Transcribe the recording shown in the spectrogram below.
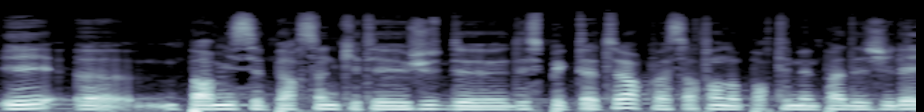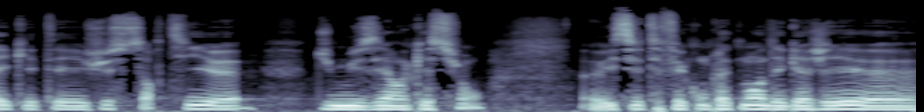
Et euh, parmi ces personnes qui étaient juste des spectateurs, quoi, certains n'en portaient même pas des gilets et qui étaient juste sortis euh, du musée en question, euh, ils s'étaient fait complètement dégager,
